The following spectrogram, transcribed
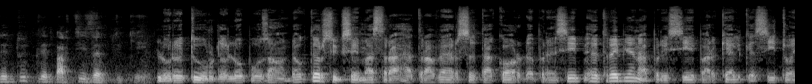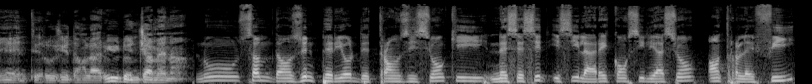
de toutes les parties impliquées. Le retour de l'opposant docteur Succès Masra à travers cet accord de principe est très bien apprécié par quelques citoyens interrogés dans la rue de N'Djamena. Nous sommes dans une période de transition qui nécessite nécessite ici la réconciliation entre les filles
